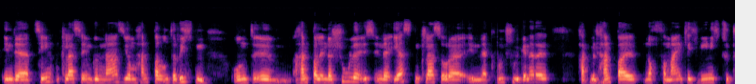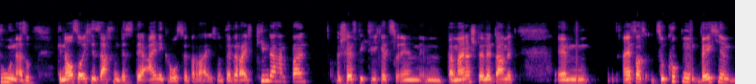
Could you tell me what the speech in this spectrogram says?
in der zehnten Klasse im Gymnasium Handball unterrichten? Und äh, Handball in der Schule ist in der ersten Klasse oder in der Grundschule generell hat mit Handball noch vermeintlich wenig zu tun. Also genau solche Sachen, das ist der eine große Bereich. Und der Bereich Kinderhandball beschäftigt sich jetzt in, in, bei meiner Stelle damit, ähm, einfach zu gucken, welche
